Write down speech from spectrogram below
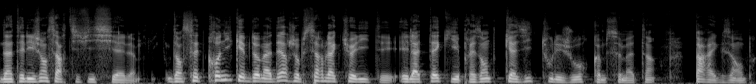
d'intelligence artificielle. Dans cette chronique hebdomadaire, j'observe l'actualité et la tech y est présente quasi tous les jours comme ce matin par exemple.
